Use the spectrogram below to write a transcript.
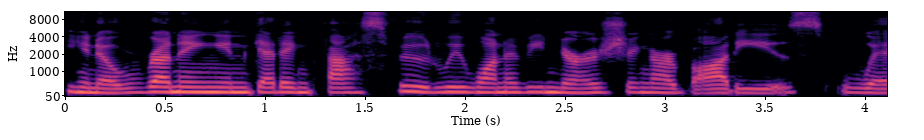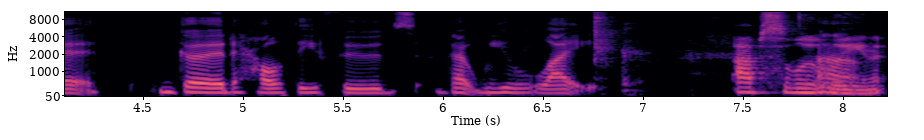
you know, running and getting fast food. We want to be nourishing our bodies with good, healthy foods that we like. absolutely Um,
